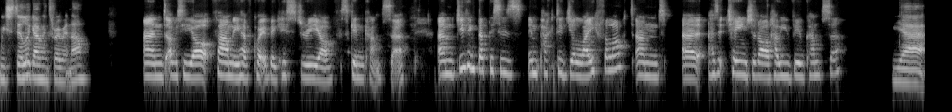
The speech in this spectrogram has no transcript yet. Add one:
We still are going through it now. And obviously, your family have quite a big history of skin cancer. Um, do you think that this has impacted your life a lot? And uh, has it changed at all how you view cancer? Yeah,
